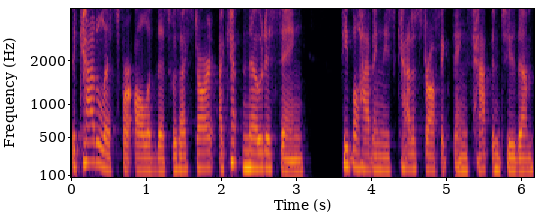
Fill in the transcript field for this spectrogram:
The catalyst for all of this was I start, I kept noticing people having these catastrophic things happen to them.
